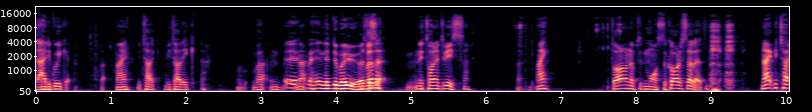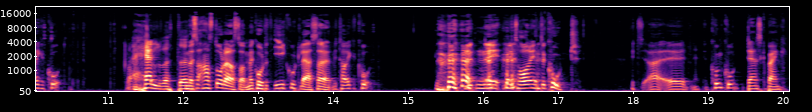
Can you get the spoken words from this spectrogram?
Nej, det går inte. Nej, vi tar, vi tar inte. Va? Eh, Nej. Är ni dumma i huvudet eller? Ni tar inte Visa? Nej. Tar han upp sitt Mastercard istället. Nej, vi tar inte kort. Vad helvete. Men så, han står där alltså med kortet i kortläsaren. Vi tar inte kort. vi, ni, ni tar inte kort. Äh, eh, Kort, kort, Dansk Bank.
